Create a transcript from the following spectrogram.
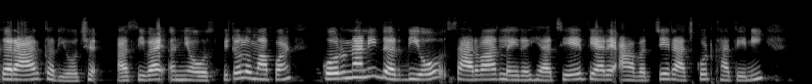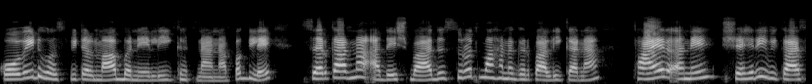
કરાર કર્યો છે. આ સિવાય અન્ય હોસ્પિટલોમાં પણ કોરોનાની દર્દીઓ સારવાર લઈ રહ્યા છે ત્યારે આ વચ્ચે રાજકોટ ખાતેની કોવિડ હોસ્પિટલમાં બનેલી ઘટનાના પગલે સરકારના આદેશ બાદ સુરત મહાનગરપાલિકાના ફાયર અને શહેરી વિકાસ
